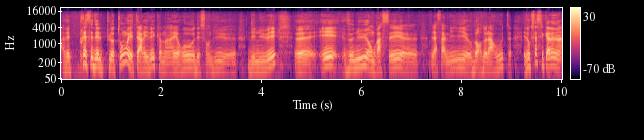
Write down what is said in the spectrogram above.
avait précédé le peloton et était arrivé comme un héros descendu euh, des nuées euh, et venu embrasser euh, la famille au bord de la route. Et donc ça, c'est quand même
